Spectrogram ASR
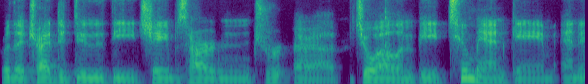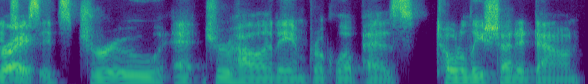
where they tried to do the James Harden, uh, Joel Embiid two man game, and it Right. just it's Jrue at Jrue Holiday and Brook Lopez totally shut it down.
